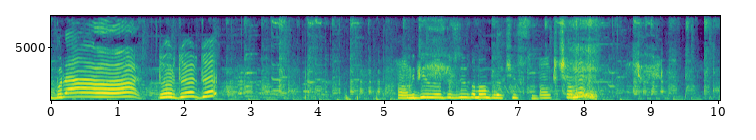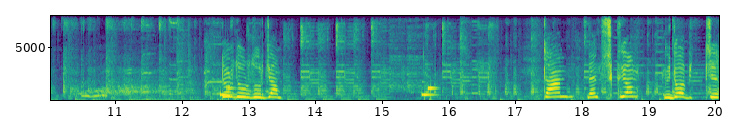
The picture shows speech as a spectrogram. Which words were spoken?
Bırak. Dur dur dur. Aa, Videoyu öldürdüğün zaman bırakıyorsun. Akşama... Dur dur duracağım. Tamam ben çıkıyorum. Video bitti.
